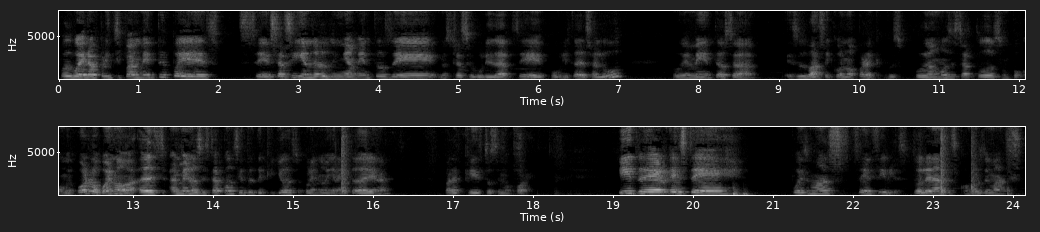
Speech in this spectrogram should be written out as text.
pues bueno, principalmente pues estar siguiendo los lineamientos de nuestra seguridad eh, pública de salud, obviamente, o sea, eso es básico, ¿no? Para que pues podamos estar todos un poco mejor, o bueno, al menos estar conscientes de que yo estoy poniendo mi granito de arena para que esto se mejore. Y tener, este, pues más sensibles, tolerantes con los demás.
